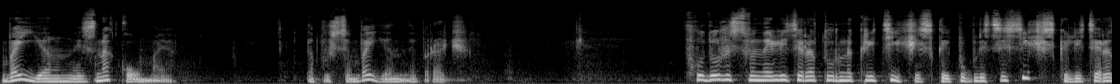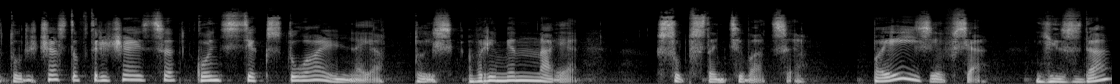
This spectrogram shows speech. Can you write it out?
Военный, знакомая – допустим, военный врач. В художественной литературно-критической публицистической литературе часто встречается контекстуальная, то есть временная субстантивация. Поэзия вся – езда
